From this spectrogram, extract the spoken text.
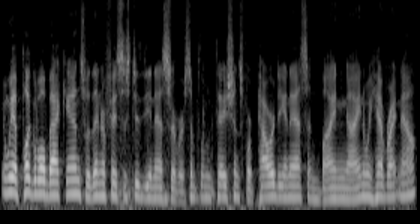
And we have pluggable backends with interfaces to the DNS servers. Implementations for PowerDNS and Bind9 we have right now.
